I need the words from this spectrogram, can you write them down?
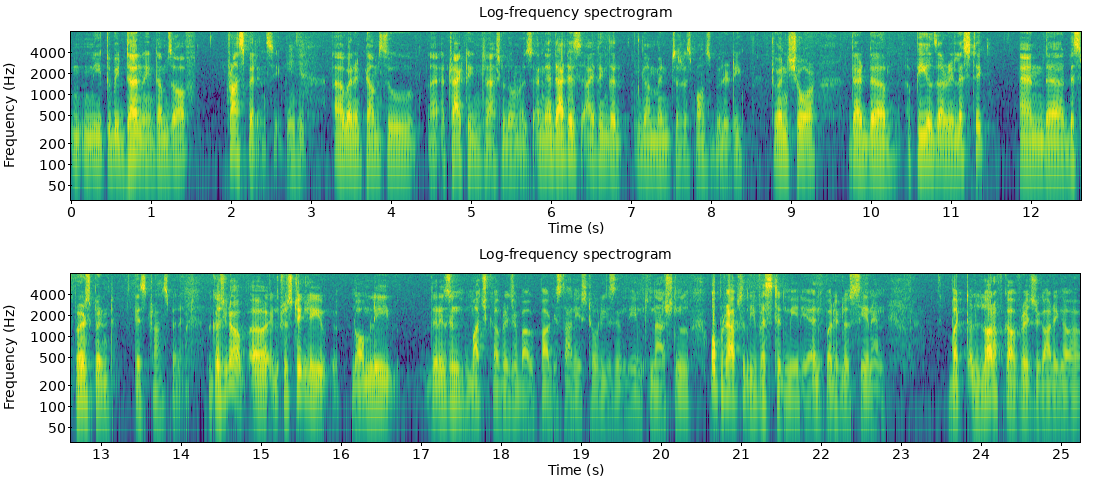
need to be done in terms of transparency mm -hmm. uh, when it comes to uh, attracting international donors. And that is, I think, the government's responsibility to ensure that the appeals are realistic and uh, disbursement is transparent. Because, you know, uh, interestingly, normally there isn't much coverage about Pakistani stories in the international or perhaps in the Western media, in particular CNN. But a lot of coverage regarding uh,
